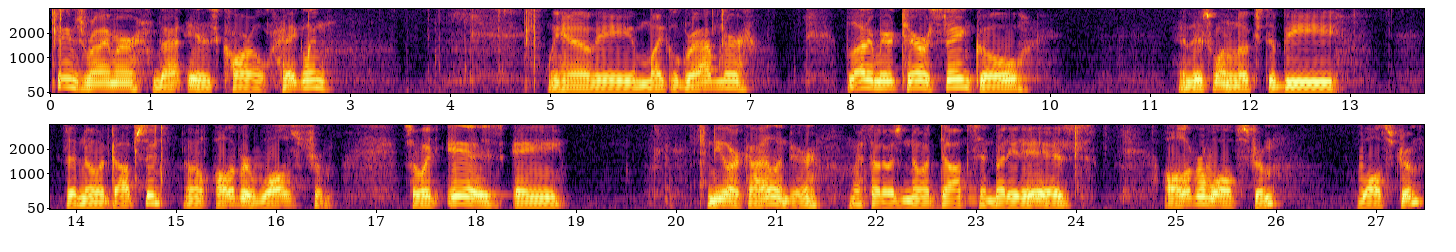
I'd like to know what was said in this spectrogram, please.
James Reimer, that is Carl Hagelin. We have a Michael Grabner, Vladimir Tarasenko, and this one looks to be, that Noah Dobson? No, Oliver Wahlstrom. So it is a New York Islander. I thought it was Noah Dobson, but it is Oliver Wahlstrom. Wahlstrom.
